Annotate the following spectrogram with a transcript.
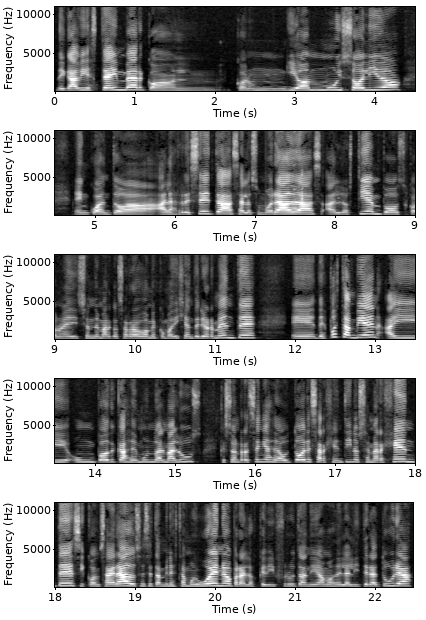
de Gaby Steinberg con, con un guion muy sólido en cuanto a, las recetas, a las humoradas, a los tiempos, con una edición de Marcos Serrado Gómez, como dije anteriormente. Eh, después también hay un podcast de Mundo Almaluz, que son reseñas de autores argentinos emergentes y consagrados, ese también está muy bueno para los que disfrutan, digamos, de la literatura.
